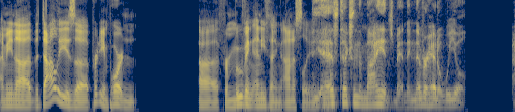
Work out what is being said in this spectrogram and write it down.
I mean, uh, the dolly is uh, pretty important uh, for moving anything, honestly. the Aztecs and the Mayans, man, they never had a wheel.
